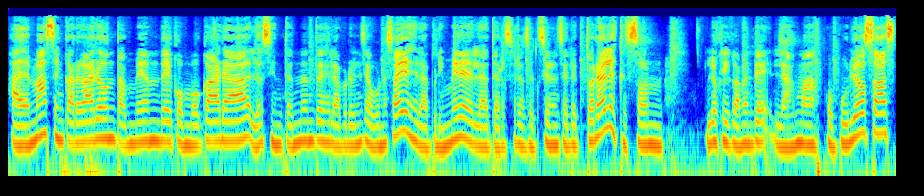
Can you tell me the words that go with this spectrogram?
además, se encargaron también de convocar a los intendentes de la provincia de Buenos Aires, de la primera y de la tercera secciones electorales, que son lógicamente las más populosas.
